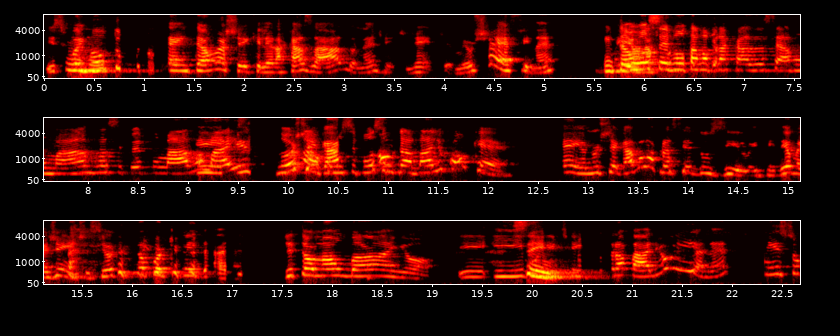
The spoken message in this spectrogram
Isso foi uhum. em outubro. Então, eu achei que ele era casado, né, gente? Gente, é meu chefe, né? Então você voltava para casa, se arrumava, se perfumava, e, mas normal, chegava... como se fosse um trabalho qualquer. É, eu não chegava lá para seduzi-lo, entendeu? Mas, gente, se eu tivesse a oportunidade de tomar um banho e, e ir bonitinho pro trabalho, eu ia, né? Isso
